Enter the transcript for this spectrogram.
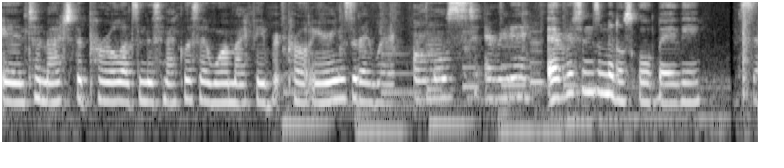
And to match the pearl that's in this necklace, I wore my favorite pearl earrings that I wear almost every day. Ever since middle school, baby. So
